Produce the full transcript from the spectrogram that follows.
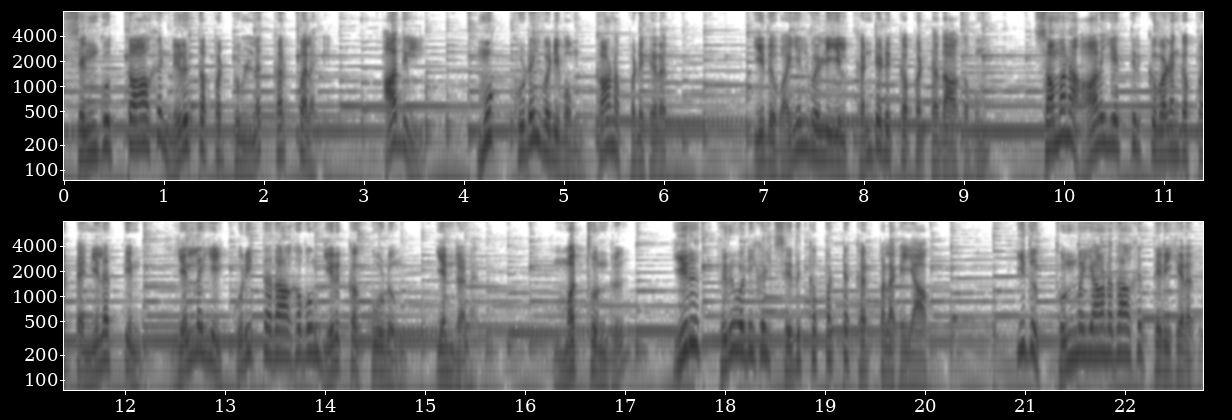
செங்குத்தாக நிறுத்தப்பட்டுள்ள கற்பலகை. அதில் முக்குடை வடிவம் காணப்படுகிறது. இது வயல்வெளியில் கண்டெடுக்கப்பட்டதாகவும் சமண ஆலயத்திற்கு வழங்கப்பட்ட நிலத்தின் எல்லையை குறித்ததாகவும் இருக்கக்கூடும் என்றனர் மற்றொன்று இரு திருவடிகள் செதுக்கப்பட்ட கற்பலகையாகும். இது தொன்மையானதாக தெரிகிறது.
